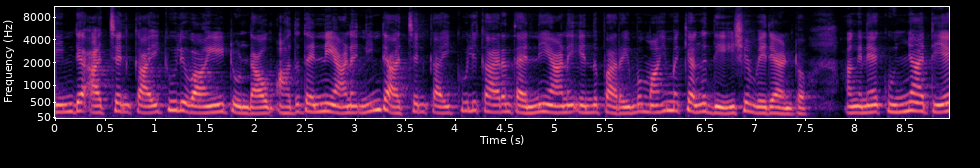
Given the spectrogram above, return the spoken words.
നിന്റെ അച്ഛൻ കൈക്കൂലി വാങ്ങിയിട്ടുണ്ടാവും. അത് തന്നെയാണ്. നിന്റെ അച്ഛൻ കൈക്കൂലിക്കാരൻ തന്നെയാണ് എന്ന് പറയുമ്പോൾ മഹിമയ്ക്ക് അങ്ങ് ദേഷ്യം വരികയാണ് കേട്ടോ. അങ്ങനെ കുഞ്ഞാറ്റയെ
